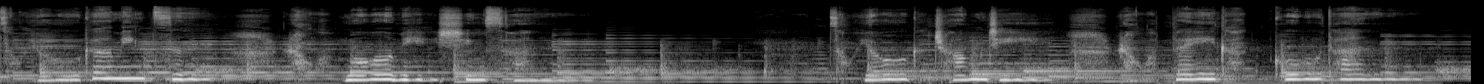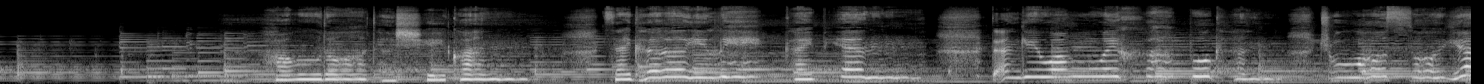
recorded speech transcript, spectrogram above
总有个名字让我莫名心酸，总有个场景让我倍感孤单，好多的习惯在刻意里改变。但遗忘为何不肯如我所愿？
